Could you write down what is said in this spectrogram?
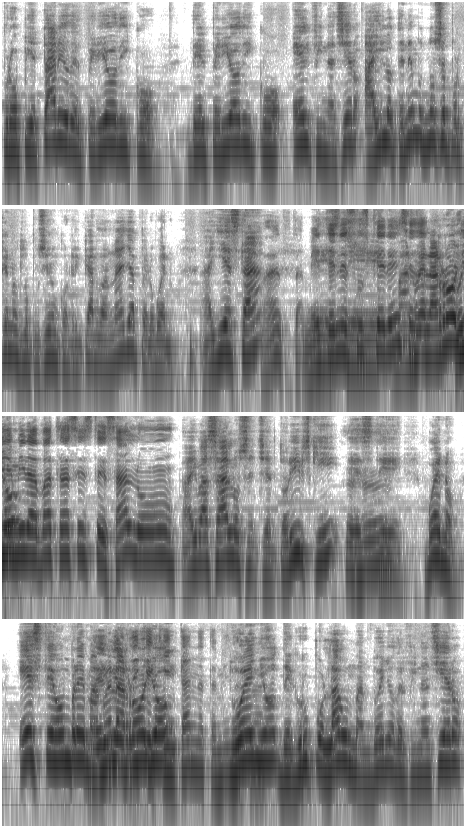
propietario del periódico del periódico El Financiero. Ahí lo tenemos, no sé por qué nos lo pusieron con Ricardo Anaya, pero bueno, ahí está. Ah, pues también tiene Este, sus querencias. Manuel Arroyo. Oye, mira, va atrás este Salo. Ahí va Salos Chertorivsky. Ajá. Este, bueno, este hombre, Manuel Arroyo, dueño de Grupo Lauman, dueño del financiero,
